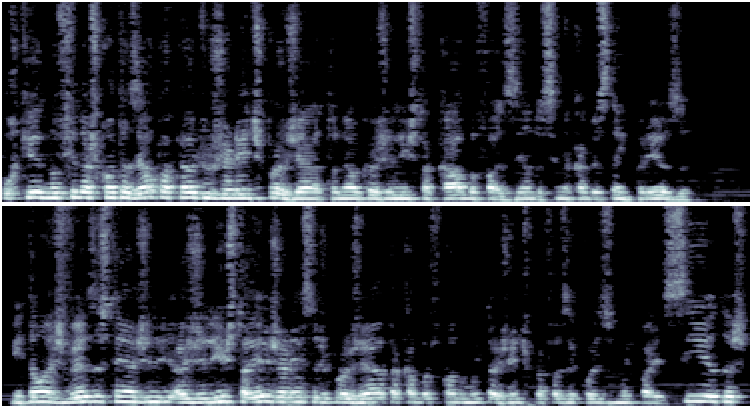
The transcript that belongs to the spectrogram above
porque no fim das contas é o papel de um gerente de projeto, né? o que o agilista acaba fazendo assim na cabeça da empresa. Então, às vezes, tem agilista e gerência de projeto, acaba ficando muita gente para fazer coisas muito parecidas,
